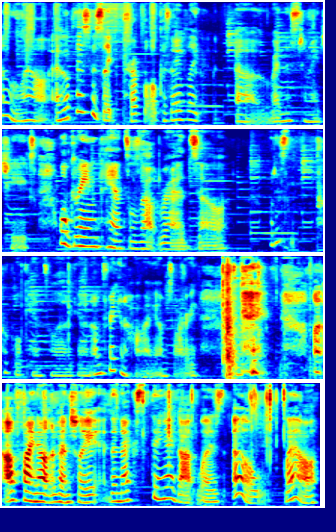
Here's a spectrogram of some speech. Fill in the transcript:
Oh, wow. I hope this is like purple because I have like uh, redness to my cheeks. Well, green cancels out red, so what does purple cancel out again? I'm freaking high. I'm sorry. Okay. I'll find out eventually. The next thing I got was, oh, wow.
